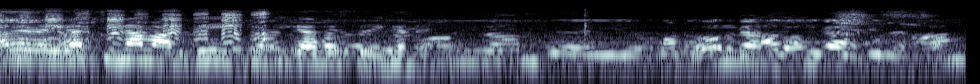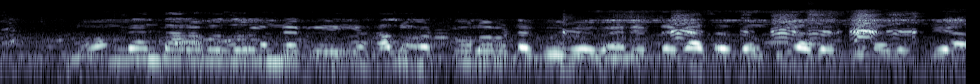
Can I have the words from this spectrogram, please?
আরে, এই গাছটি নাম আনবে কি কি গাছ আছে এখানে? লঙ্গান তারা বছর আপনাকে এই হালো কিলোমিটার কই পাবেন একটা গাছের দাম দুই হাজার তিন হাজার টাকা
